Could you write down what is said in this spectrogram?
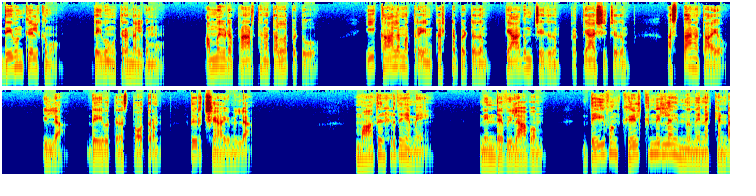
ദൈവം കേൾക്കുമോ? ദൈവം ഉത്തരം നൽകുമോ? അമ്മയുടെ പ്രാർത്ഥന തള്ളപ്പെട്ടുവോ? ഈ കാലമത്രയും കഷ്ടപ്പെട്ടതും ത്യാഗം ചെയ്തതും പ്രത്യാശിച്ചതും അസ്ഥാനത്തായോ? ഇല്ല ദൈവത്തിന് സ്തോത്രം തീർച്ചയായുമില്ല. മാതൃഹൃദയമേ നിന്റെ വിലാപം ദൈവം കേൾക്കുന്നില്ല എന്ന് നനയ്ക്കണ്ട.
